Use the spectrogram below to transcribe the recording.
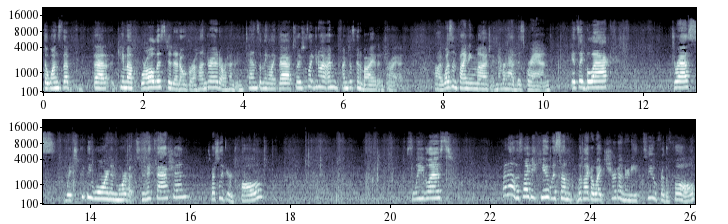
the ones that that came up were all listed at over 100 or 110, something like that. So I was just like, you know what, I'm, I'm just to buy it and try it. Uh, I wasn't finding much. I've never had this brand. It's a black dress, which could be worn in more of a tunic fashion, especially if you're tall. Sleeveless. I know, this might be cute with some, with like a white shirt underneath too for the fall.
